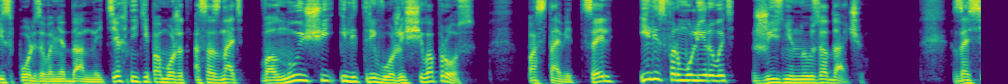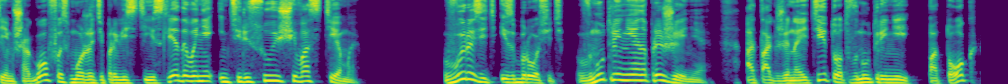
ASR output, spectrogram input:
Использование данной техники поможет осознать волнующий или тревожащий вопрос, поставить цель или сформулировать жизненную задачу. За 7 шагов вы сможете провести исследование интересующей вас темы, выразить и сбросить внутреннее напряжение, а также найти тот внутренний поток,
